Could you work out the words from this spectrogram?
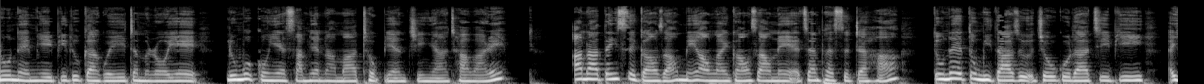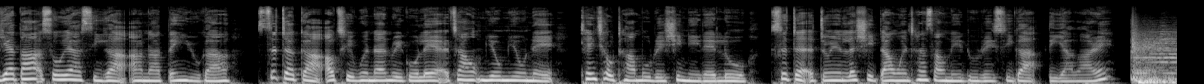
နိုးနယ်မြေပြည်သူ့ကာကွယ်ရေးတပ်မတော်ရဲ့ လူမှုကွန်ရက်စာမျက်နှာမှာထုတ်ပြန်ကြေညာထားပါတယ်။အာနာသိန်းစစ်ကောင်ဆောင်မင်းအောင်လှိုင်ကောင်ဆောင်နဲ့အကြံဖက်စစ်တပ်ဟာသူနဲ့သူ့မိသားစုအကျိုးကိုယ်သာကြည်ပြီးအရက်သားအစိုးရစီကအာနာသိန်းယူကစစ်တပ်ကအောက်ခြေဝန်ထမ်းတွေကိုလည်းအကြောင်းမျိုးမျိုးနဲ့ထိန်းချုပ်ထားမှုတွေရှိနေတယ်လို့စစ်တပ်အတွင်းလက်ရှိတာဝန်ထမ်းဆောင်နေသူတွေစီကသိရပါဗျ။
